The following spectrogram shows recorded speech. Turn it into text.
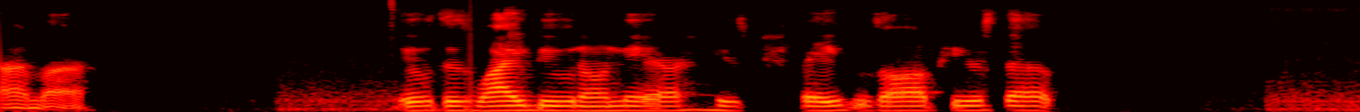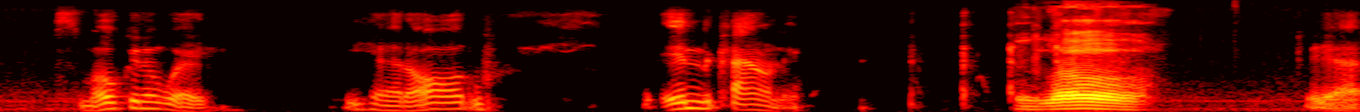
timeline. It was this white dude on there. His face was all pierced up, smoking away. He had all in the county. Lord, Yeah,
